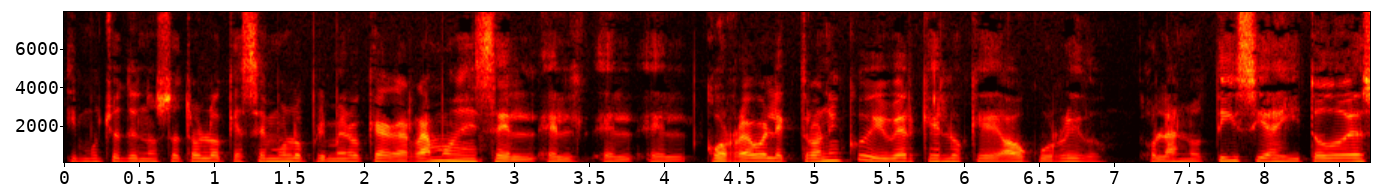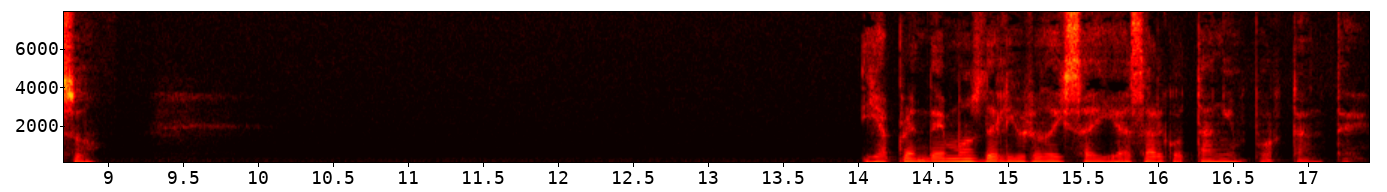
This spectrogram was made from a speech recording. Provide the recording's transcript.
Y muchos de nosotros lo que hacemos, lo primero que agarramos es el, el, el correo electrónico y ver qué es lo que ha ocurrido o las noticias y todo eso. Y aprendemos del libro de Isaías algo tan importante.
